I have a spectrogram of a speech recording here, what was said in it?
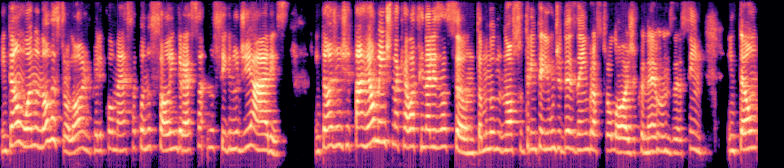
Então, o ano novo astrológico, ele começa quando o Sol ingressa no signo de Ares. Então, a gente está realmente naquela finalização, estamos no nosso 31 de dezembro astrológico, né? Vamos dizer assim. Então,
